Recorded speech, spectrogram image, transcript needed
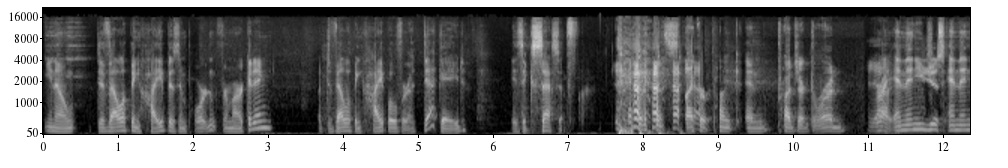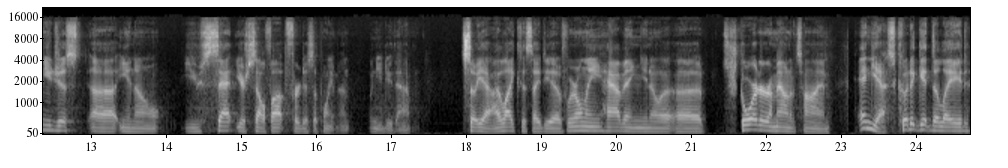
you know, developing hype is important for marketing, but developing hype over a decade is excessive. Cyberpunk and Projekt Red. yeah. Right. And then you just and then you just uh, you know, you set yourself up for disappointment when you do that. So yeah, I like this idea of we're only having, you know, a, a shorter amount of time. And yes, could it get delayed?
